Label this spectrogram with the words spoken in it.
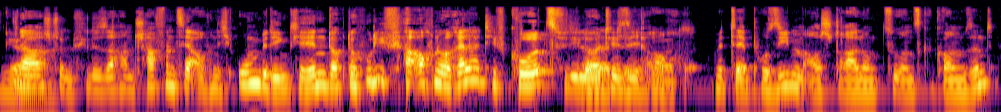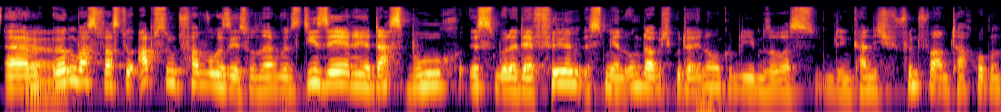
Ja, stimmt. Viele Sachen schaffen es ja auch nicht unbedingt hierhin. Dr. Who lief ja auch nur relativ kurz für die Leute, die Relativ sich auch kurz. mit der ProSieben-Ausstrahlung zu uns gekommen sind. Ähm, Ja. Irgendwas, was du absolut favorisierst, wo du sagen würdest, die Serie, das Buch ist, oder der Film ist mir in unglaublich guter Erinnerung geblieben. Sowas, den kann ich fünfmal am Tag gucken.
